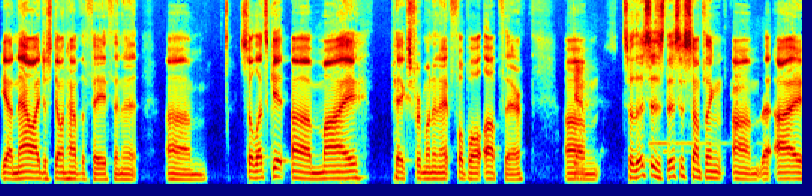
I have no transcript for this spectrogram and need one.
yeah, now I just don't have the faith in it. Um, so let's get uh, my picks for Monday Night Football up there. Um, yeah. So this is this is something um, that I,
